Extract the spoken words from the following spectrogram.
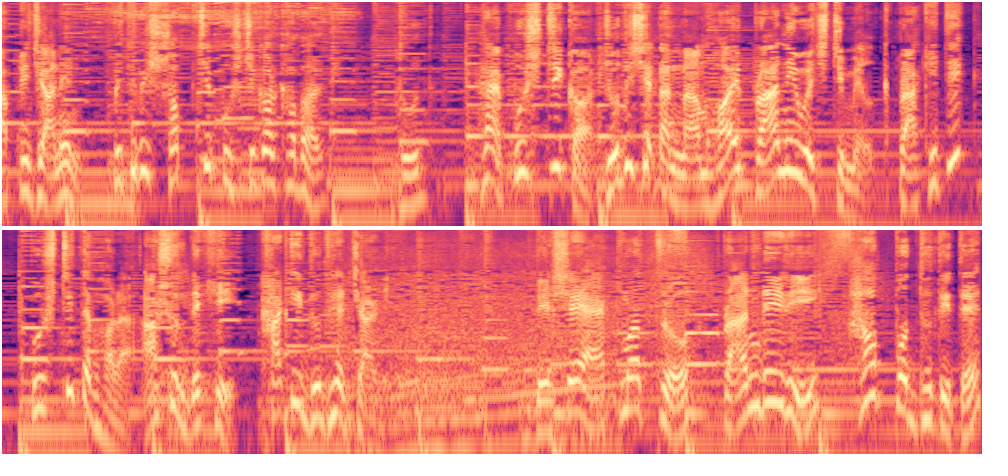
আপনি জানেন, পৃথিবীর সবচেয়ে পুষ্টিকর খাবার দুধ? হ্যাঁ পুষ্টিকর। যদি সেটার নাম হয় প্রাণ ইউএচটি মিল্ক, প্রাকৃতিক পুষ্টিতে ভরা। আসুন দেখি খাঁটি দুধের জার্নি। দেশে একমাত্র প্রাণ ডেইরি হাব পদ্ধতিতে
